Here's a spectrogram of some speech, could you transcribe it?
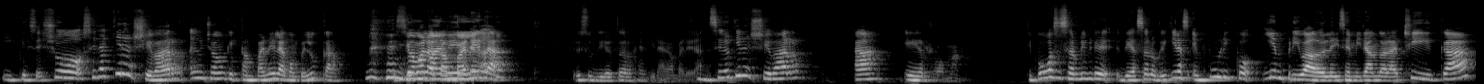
y qué sé yo. ¿Se la quieren llevar? Hay un chabón que es campanela con peluca. Se llama la campanela. Es un director de Argentina, campanela. Se lo quieren llevar a eh, Roma. Tipo, vas a ser libre de hacer lo que quieras en público y en privado, le dice mirando a la chica.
